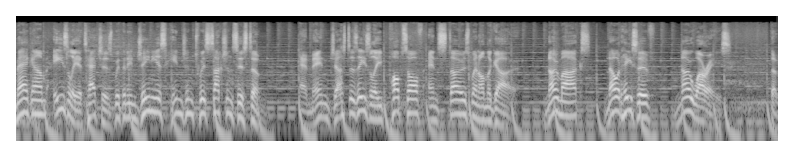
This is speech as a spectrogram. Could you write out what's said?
MagArm easily attaches with an ingenious hinge and twist suction system, and then just as easily pops off and stows when on the go. No marks, no adhesive, no worries. The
